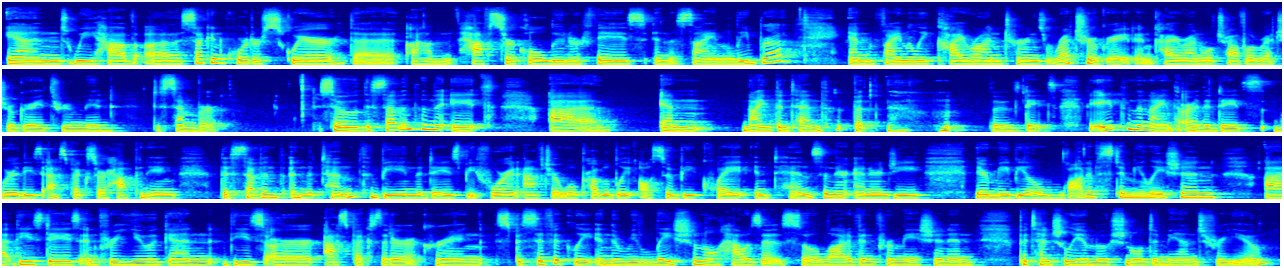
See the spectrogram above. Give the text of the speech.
And we have a second quarter square, the um, half circle lunar phase in the sign Libra. And finally, Chiron turns retrograde, and Chiron will travel retrograde through mid December. So the 7th and the 8th, uh, and 9th and 10th, but those dates. The 8th and the 9th are the dates where these aspects are happening. The 7th and the 10th, being the days before and after, will probably also be quite intense in their energy. There may be a lot of stimulation uh, these days. And for you, again, these are aspects that are occurring specifically in the relational houses. So, a lot of information and potentially emotional demand for you.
